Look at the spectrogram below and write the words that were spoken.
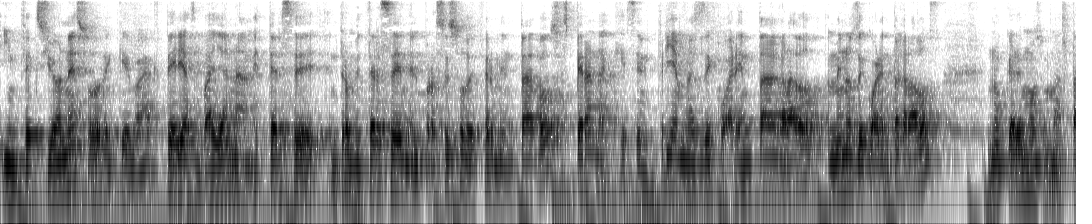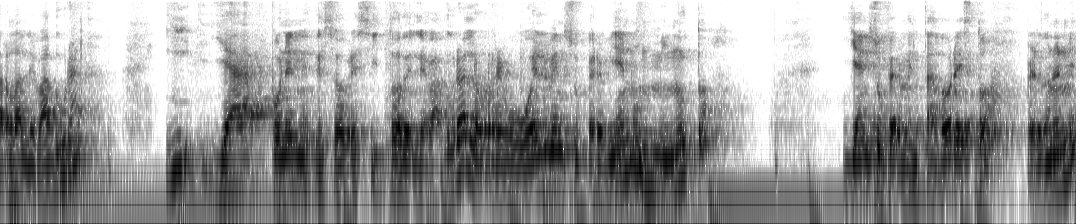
infecciones o de que bacterias vayan a meterse, entrometerse en el proceso de fermentados. Esperan a que se enfríe más de 40 grados, a menos de 40 grados. No queremos matar la levadura. Y ya ponen el sobrecito de levadura, lo revuelven súper bien un minuto ya en su fermentador esto, perdónenme,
